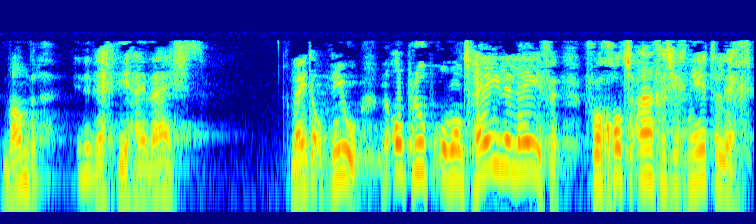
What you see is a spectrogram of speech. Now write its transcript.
wandelen in de weg die Hij wijst. Gemeente opnieuw, een oproep om ons hele leven voor Gods aangezicht neer te leggen.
